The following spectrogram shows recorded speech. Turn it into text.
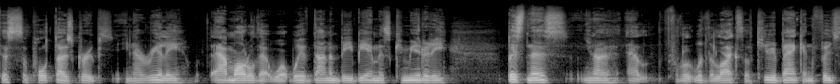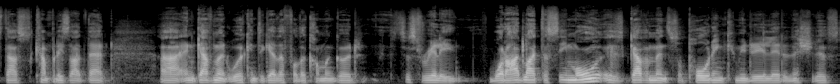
just support those groups. You know, really, our model that what we've done in BBM is community, business, you know, the, with the likes of Kiwibank and foodstuffs, companies like that, uh, and government working together for the common good. It's just really what I'd like to see more is government supporting community led initiatives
